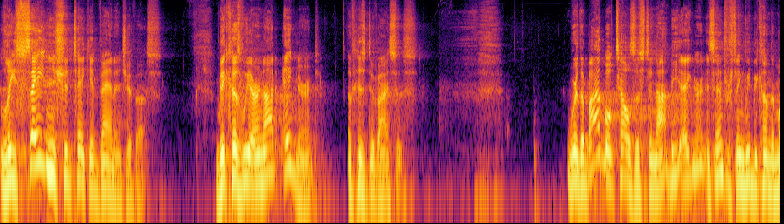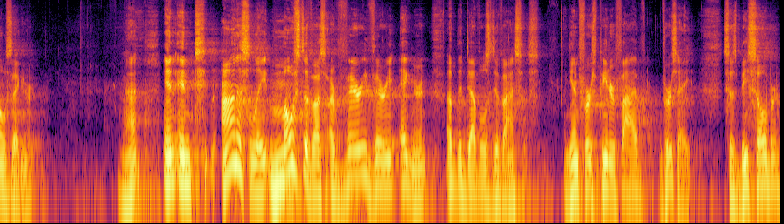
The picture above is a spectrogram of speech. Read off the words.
Least Satan should take advantage of us, because we are not ignorant of his devices. Where the Bible tells us to not be ignorant, it's interesting, we become the most ignorant. Right? And, and t- honestly, most of us are very, very ignorant of the devil's devices. Again, 1 Peter 5, verse 8 says, Be sober,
